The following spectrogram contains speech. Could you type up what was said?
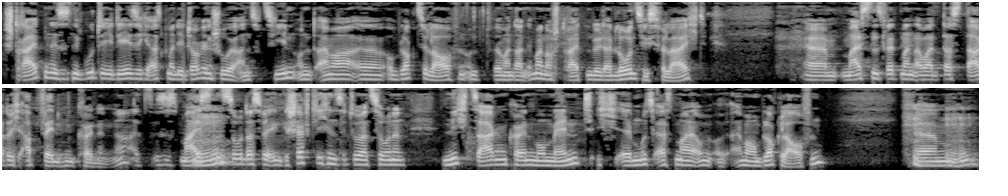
streiten, ist es eine gute Idee, sich erstmal die Joggingschuhe anzuziehen und einmal äh, um Block zu laufen. Und wenn man dann immer noch streiten will, dann lohnt sich's vielleicht. Ähm, meistens wird man aber das dadurch abwenden können. Ne? Also es ist meistens mhm. so, dass wir in geschäftlichen Situationen nicht sagen können, Moment, ich äh, muss erstmal um, einmal um Block laufen. Ähm, mhm.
